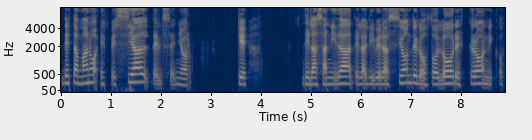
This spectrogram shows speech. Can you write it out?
de esta mano especial del Señor que de la sanidad, de la liberación de los dolores crónicos,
